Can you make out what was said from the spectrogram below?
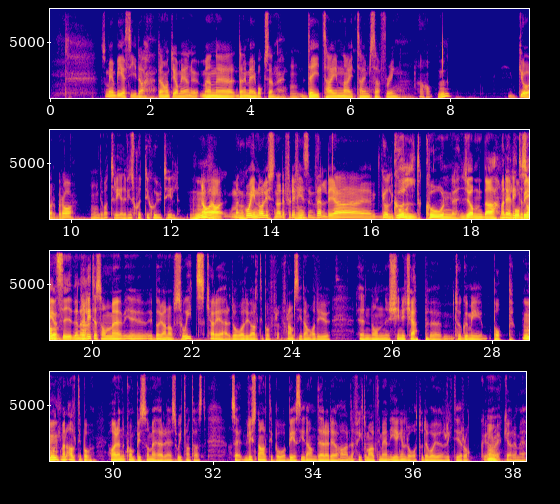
Som är en B-sida. Den har inte jag med nu, men eh, den är med i boxen. Mm. Daytime, Nighttime Suffering. Jaha. Mm. Görbra. Mm, det var tre, det finns 77 till. Mm. Ja, ja, men Mm. gå in och lyssna, det- för det Mm. finns väldiga eh, guldkorn. Guldkorn gömda Men det är på lite som, B-sidorna. det är lite som eh, i början av Sweets karriär. Då var det ju alltid på fr- framsidan var det ju eh, någon Shinny Chap, tuggummi, pop. Mm. Men alltid på, jag har en kompis som är Sweet-fantast. Han säger, lyssna alltid på B-sidan. Där, är det, har- där fick de alltid med en egen låt och det var ju en riktig rockrökare Mm. med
